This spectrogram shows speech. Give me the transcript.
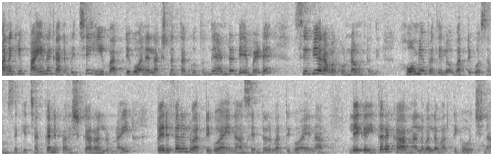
మనకి పైన కనిపించే ఈ వర్టిగో అనే లక్షణం తగ్గుతుంది and day by day severe అవ్వకుండా ఉంటుంది. హోమియోపతిలో వర్టిగో సమస్యకి చక్కని పరిష్కారాలు ఉన్నాయి పెరిఫెరల్ వర్టిగో అయినా సెంట్రల్ వర్టిగో అయినా లేక ఇతర కారణాల వల్ల వర్టిగో వచ్చినా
